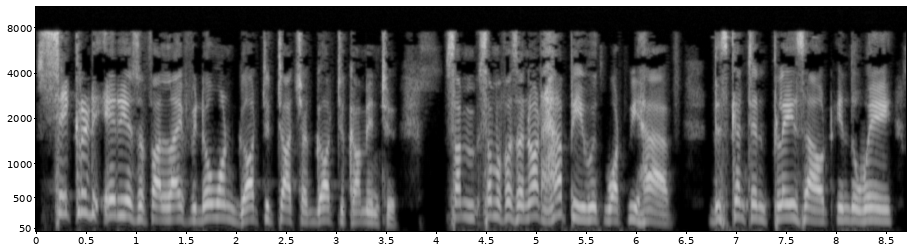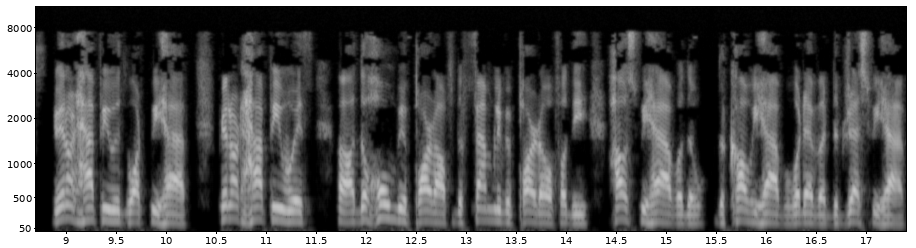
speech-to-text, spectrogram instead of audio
sacred areas of our life we don't want God to touch or God to come into. Some, some of us are not happy with what we have. Discontent plays out in the way we're not happy with what we have. We're not happy with uh, the home we're part of, the family we're part of, or the house we have, or the, the car we have, or whatever, the dress we have.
